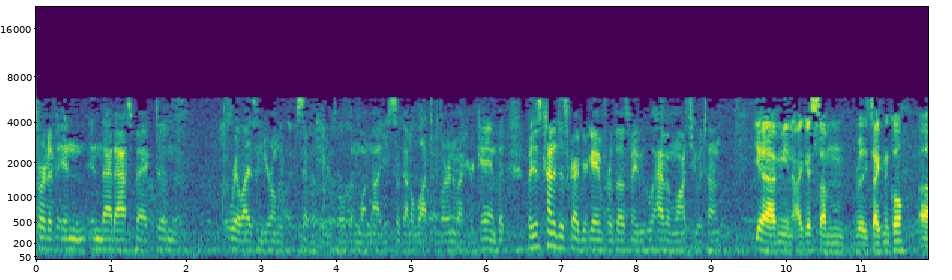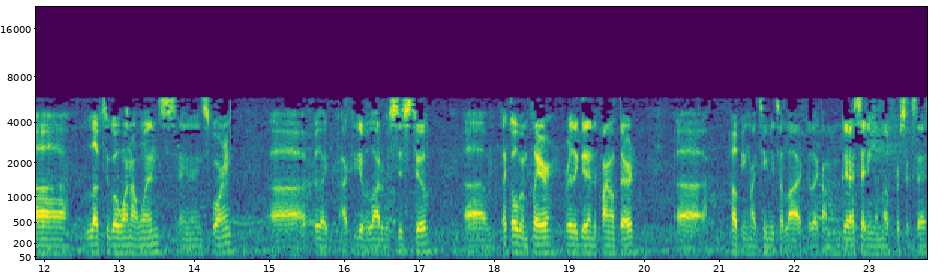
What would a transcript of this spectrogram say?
sort of in in that aspect, and realizing you're only 17 years old and whatnot, you still got a lot to learn about your game. But but just kind of describe your game for those maybe who haven't watched you a ton. Yeah, I mean, I guess I'm really technical. Uh, love to go one on ones and, and scoring. Uh, I feel like I could give a lot of assists too. Um, like open player, really good in the final third, uh, helping my teammates a lot. I feel like I'm good at setting them up for success.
